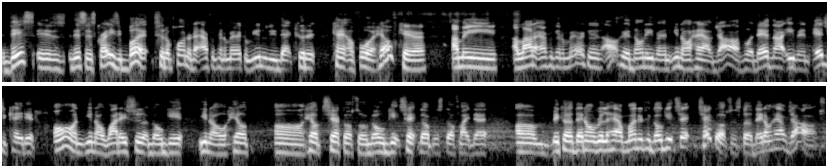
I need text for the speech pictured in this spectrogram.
This is this is crazy. But to the point of the African American community that couldn't can't afford health care, I mean, a lot of African Americans out here don't even, you know, have jobs, but they're not even educated on, you know, why they should go get, you know, health uh, health checkups or go get checked up and stuff like that um, because they don't really have money to go get check- checkups and stuff. They don't have jobs.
